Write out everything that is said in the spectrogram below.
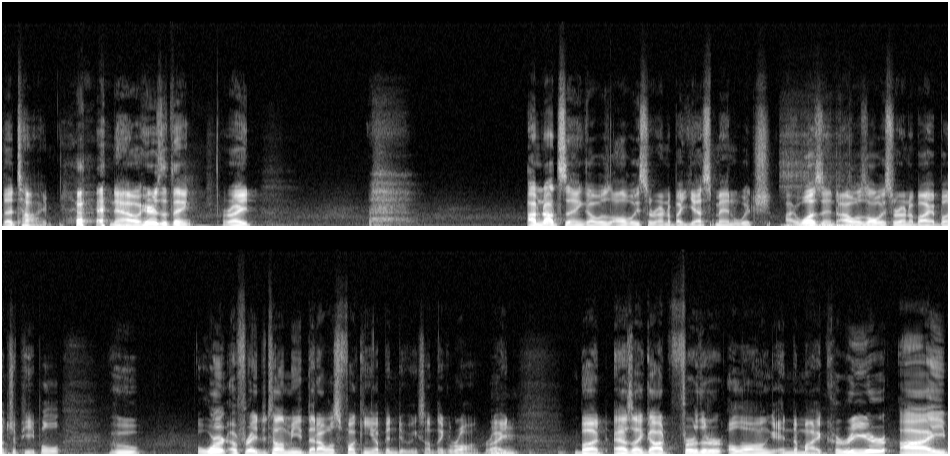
the time. now, here's the thing, right? I'm not saying I was always surrounded by yes men, which I wasn't. I was always surrounded by a bunch of people who weren't afraid to tell me that I was fucking up and doing something wrong, right? Mm-hmm. But as I got further along into my career, I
